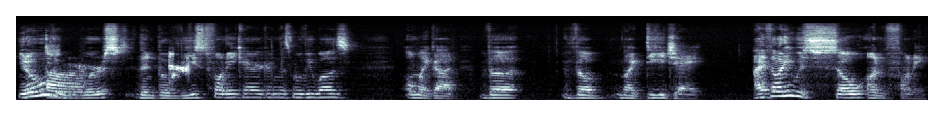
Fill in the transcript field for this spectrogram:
You know who the Uh, worst, the, the least funny character in this movie was? Oh my god. The the like DJ. I thought he was so unfunny.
